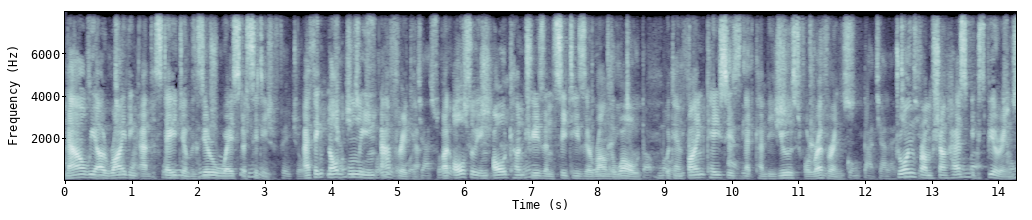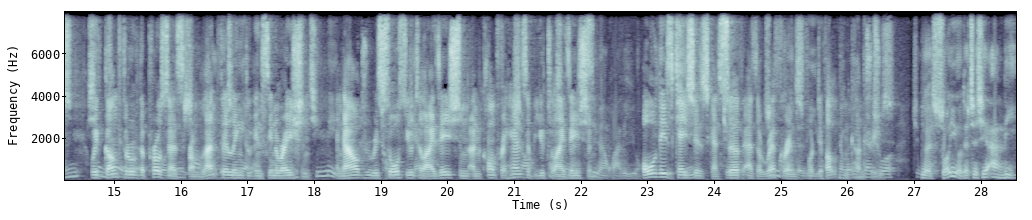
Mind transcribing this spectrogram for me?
Now we are arriving at the stage of zero waste city. I think not only in Africa, but also in all countries and cities around the world, we can find cases that can be used for reference. Drawing from Shanghai's experience, we've gone through the process from landfilling to incineration, and now to resource utilization and comprehensive utilization. All these cases can serve as a reference for developing countries. 这个所有的这些案例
